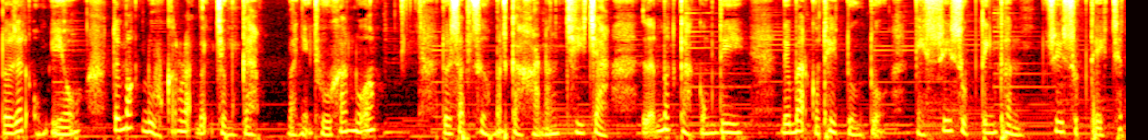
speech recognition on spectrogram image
Tôi rất ốm yếu. Tôi mắc đủ các loại bệnh trầm cảm và những thứ khác nữa. Tôi sắp sửa mất cả khả năng chi trả lẫn mất cả công ty. Nếu bạn có thể tưởng tượng cảnh suy sụp tinh thần suy sụp thể chất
